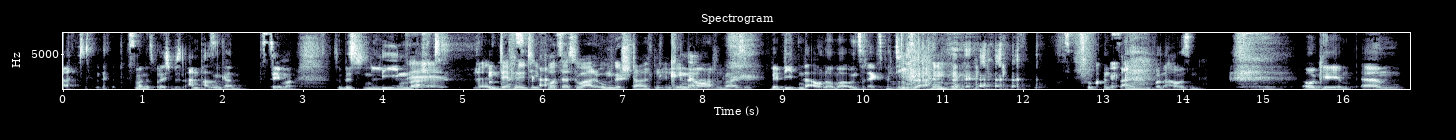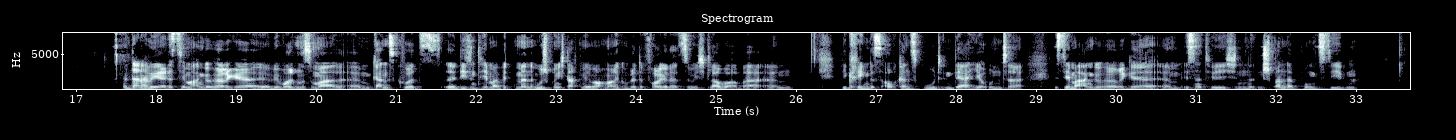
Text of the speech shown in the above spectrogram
dass man das vielleicht ein bisschen anpassen kann, das Thema. So ein bisschen lean macht. Äh, definitiv prozessual umgestalten in irgendeiner Genau. Art und Weise. Wir bieten da auch nochmal unsere Expertise an. Zu Consulten von außen. Okay. Ähm, dann haben wir ja das Thema Angehörige. Äh, Wir wollten uns mal ähm, ganz kurz äh, diesem Thema widmen. Ursprünglich dachten wir, wir machen mal eine komplette Folge dazu. Ich glaube aber, ähm, wir kriegen das auch ganz gut in der hier unter. Das Thema Angehörige ähm, ist natürlich ein, ein spannender Punkt, Steven.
